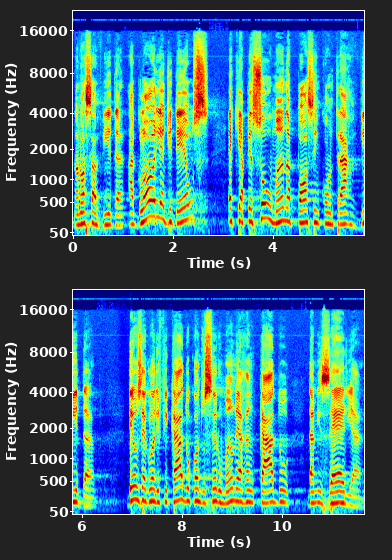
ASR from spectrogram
na nossa vida. A glória de Deus é que a pessoa humana possa encontrar vida. Deus é glorificado quando o ser humano é arrancado da miséria,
